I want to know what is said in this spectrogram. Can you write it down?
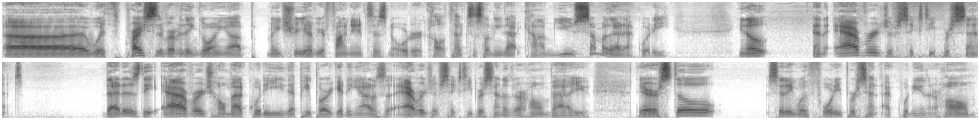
uh, with prices of everything going up, make sure you have your finances in order. Call TexasLending.com. Use some of that equity. You know, an average of sixty percent. That is the average home equity that people are getting out. Is an average of sixty percent of their home value. They're still sitting with forty percent equity in their home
